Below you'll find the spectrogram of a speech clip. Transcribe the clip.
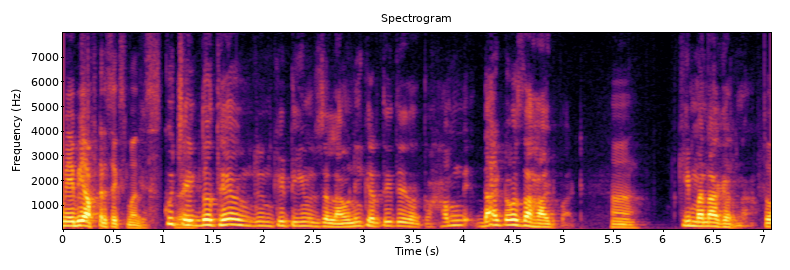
may be after six months कुछ एक दो थे उनकी टीम अलाउ नहीं करती थी तो हम that was the hard part हाँ। कि मना करना। तो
